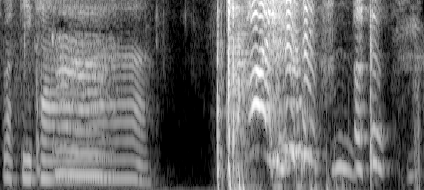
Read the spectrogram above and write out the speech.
สวัสดีค่ะ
